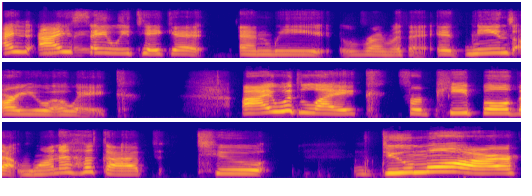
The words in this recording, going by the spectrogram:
I I say we take it and we run with it. It means, are you awake? I would like for people that want to hook up to do more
